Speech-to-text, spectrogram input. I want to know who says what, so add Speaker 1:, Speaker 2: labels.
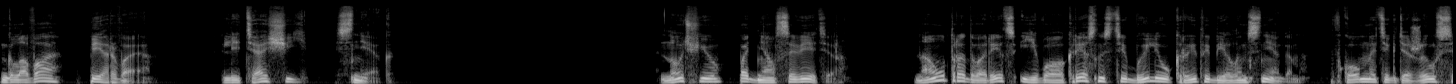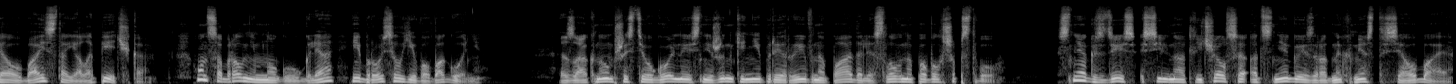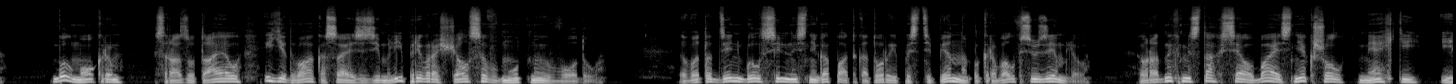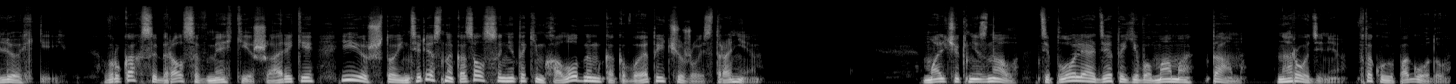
Speaker 1: Глава первая. Летящий снег. Ночью поднялся ветер. Наутро дворец и его окрестности были укрыты белым снегом. В комнате, где жил Сяобай, стояла печка. Он собрал немного угля и бросил его в огонь. За окном шестиугольные снежинки непрерывно падали, словно по волшебству. Снег здесь сильно отличался от снега из родных мест Сяобая был мокрым, сразу таял и, едва касаясь земли, превращался в мутную воду. В этот день был сильный снегопад, который постепенно покрывал всю землю. В родных местах Сяобая снег шел мягкий и легкий. В руках собирался в мягкие шарики и, что интересно, казался не таким холодным, как в этой чужой стране. Мальчик не знал, тепло ли одета его мама там, на родине, в такую погоду.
